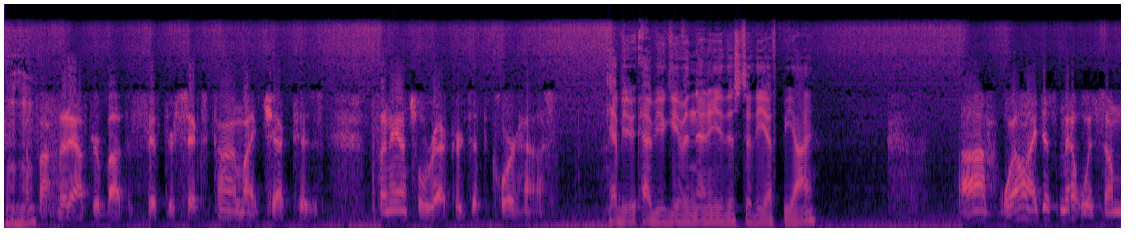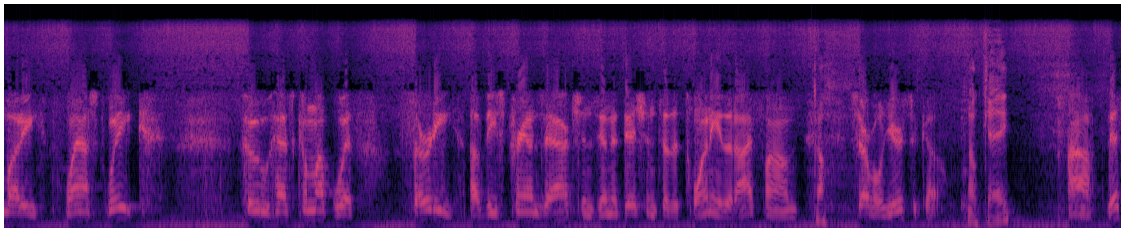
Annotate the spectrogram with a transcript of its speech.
Mm-hmm. I found that after about the fifth or sixth time I checked his financial records at the courthouse. Have you have you given any of this to the FBI? Uh, well, I just met with somebody last week who has come up with 30 of these transactions in addition to the 20 that I found Oh. several years ago. Okay. Uh, this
